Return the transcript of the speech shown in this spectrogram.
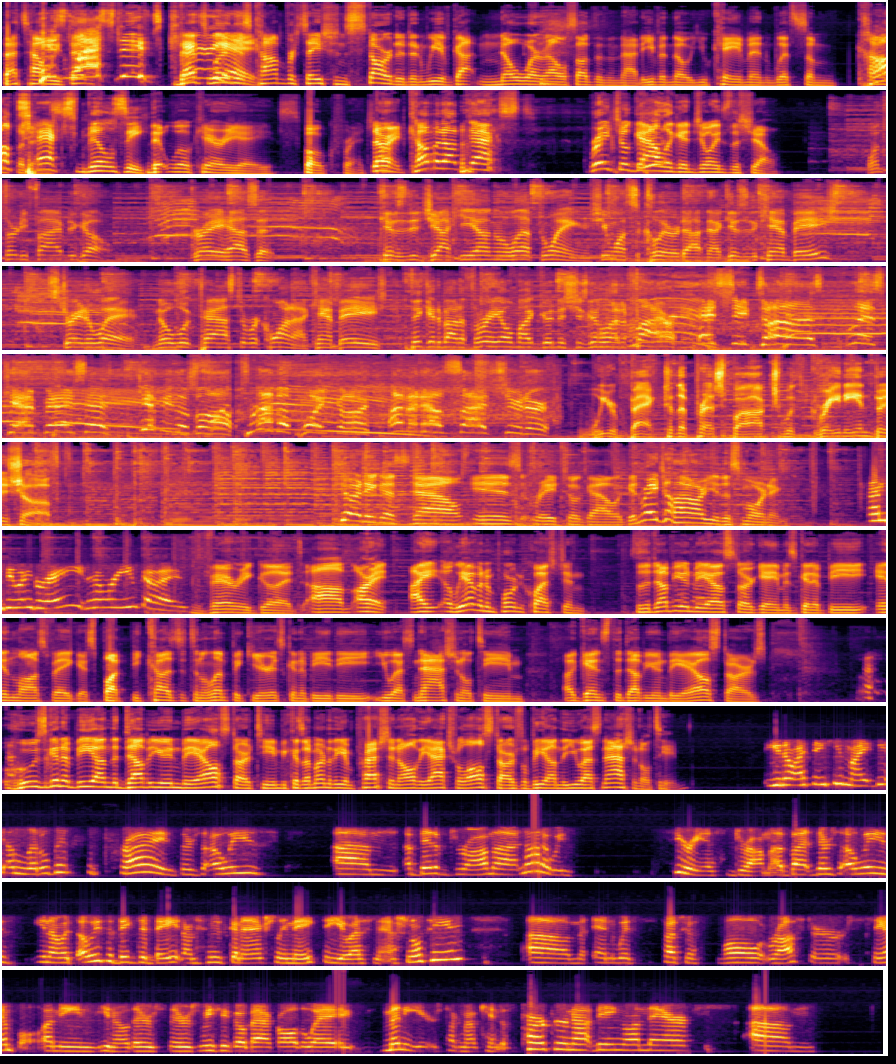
That's how His we. that- last name's That's where this conversation started, and we have gotten nowhere else other than that. Even though you came in with some confidence, I'll confidence text Millsy. that Will Carrier spoke French. All right, coming up next, Rachel Galligan joins the show. 135 to go. Gray has it. Gives it to Jackie Young on the left wing. She wants to clear it out now. Gives it to Cambage. Straight away. No look pass to Riquna. Cambage thinking about a three. Oh my goodness, she's going to let it fire. And she does. Liz Cambage says, Give me the ball. I'm a point guard. I'm an outside shooter. We're back to the press box with Graney and Bischoff. Joining us now is Rachel Galligan. Rachel, how are you this morning? I'm doing great. How are you guys? Very good. Um, all right, I uh, we have an important question. So the WNBA All Star Game is going to be in Las Vegas, but because it's an Olympic year, it's going to be the U.S. national team against the WNBA All Stars. Who's going to be on the WNBA All Star team? Because I'm under the impression all the actual All Stars will be on the U.S. national team. You know, I think you might be a little bit surprised. There's always um, a bit of drama, not always serious drama, but there's always, you know, it's always a big debate on who's going to actually make the U.S. national team. Um, and with such a small roster sample, I mean, you know, there's, there's, we could go back all the way many years talking about Candace Parker not being on there. Um,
